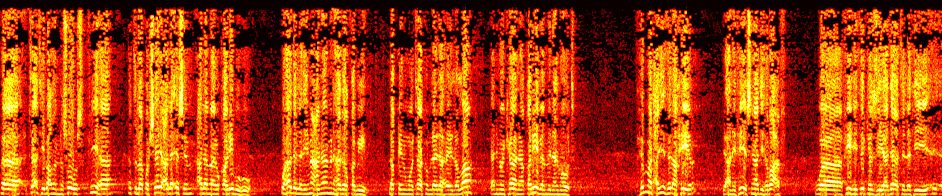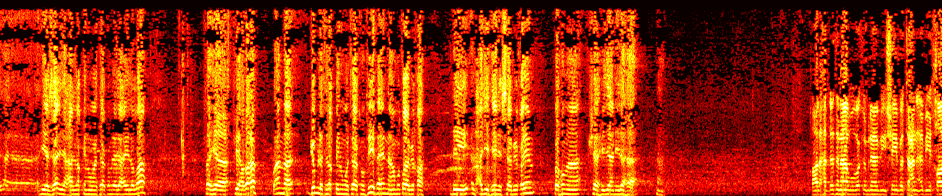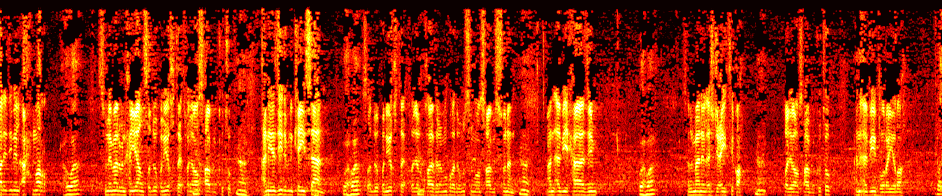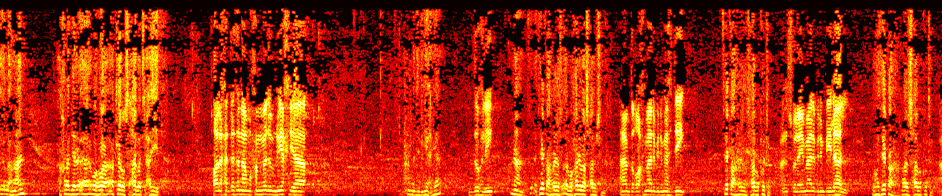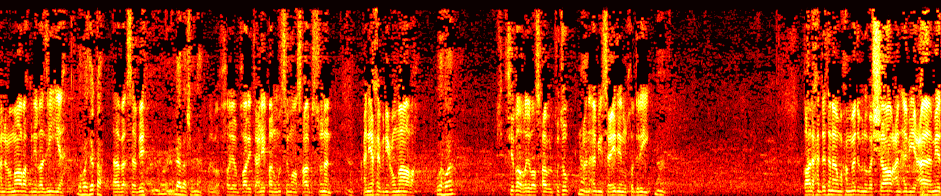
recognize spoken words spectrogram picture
فتأتي بعض النصوص فيها إطلاق الشيء على اسم على ما يقاربه. وهذا الذي معنا من هذا القبيل. لقنوا موتاكم لا إله إلا الله. يعني من كان قريبا من الموت. ثم الحديث الأخير يعني في إسناده ضعف وفيه تلك الزيادات التي هي زائدة على لقنوا موتاكم لا إله إلا الله فهي فيها ضعف. وأما جملة لقنوا موتاكم فيه فإنها مطابقة للحديثين السابقين فهما شاهدان لها. نعم. قال حدثنا أبو بكر بن أبي شيبة عن أبي خالد الأحمر. هو؟ سليمان بن حيان صدوق يخطئ خرج نعم. أصحاب الكتب. نعم. عن يزيد بن كيسان. وهو؟ صدوق يخطئ خرج نعم. البخاري في المفرد ومسلم وأصحاب السنن. نعم. عن أبي حازم. وهو؟ سلمان الأشجعي ثقة. نعم. خرج أصحاب الكتب. عن أبي هريرة. رضي الله عنه. أخرج وهو أكثر صحابة الحديث. قال حدثنا محمد بن يحيى. محمد بن يحيى. الذهلي. نعم ثقة البخاري وأصحاب السنة. عن عبد الرحمن بن مهدي. ثقة في أصحاب الكتب. عن سليمان بن بلال. وهو ثقة في أصحاب الكتب. عن عمارة بن غزية. وهو ثقة. لا بأس به. لا بأس به نعم. أخرج البخاري تعليقا ومسلم وأصحاب السنن. عن يحيى بن عمارة. وهو؟ ثقة أخرج أصحاب الكتب. نعم. عن أبي سعيد الخدري. نعم. قال حدثنا محمد بن بشار عن أبي عامر.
